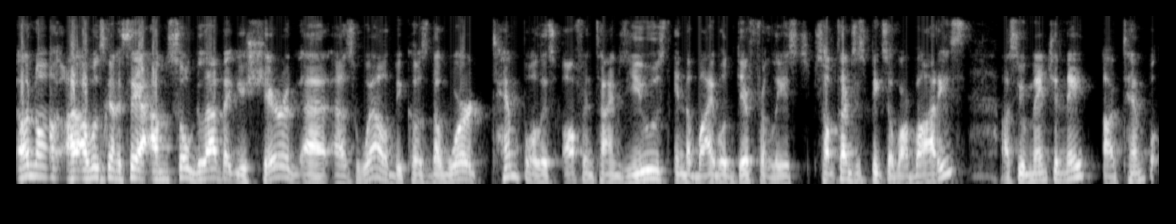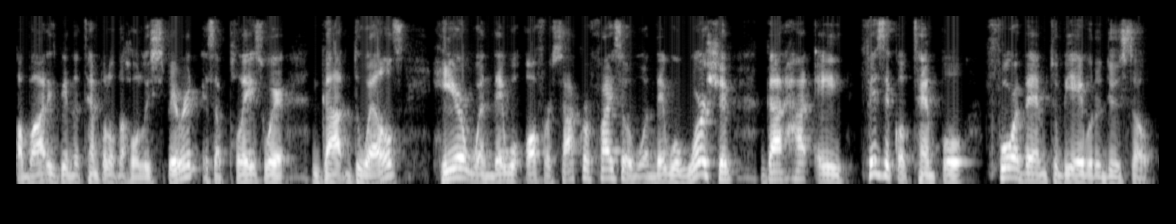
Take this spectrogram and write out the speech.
Oh no, I, was going to say I'm so glad that you shared that as well because the word temple is oftentimes used in the Bible differently. It's, sometimes it speaks of our bodies, as you mentioned, Nate. Our temple, our bodies being the temple of the Holy Spirit, is a place where God dwells. Here, when they will offer sacrifice or when they will worship, God had a physical temple for them to be able to do so.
